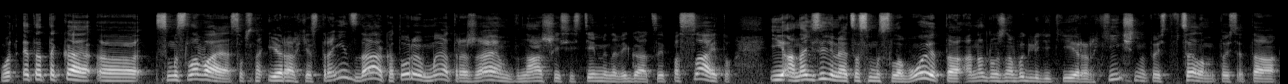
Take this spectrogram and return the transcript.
Вот это такая э, смысловая, собственно, иерархия страниц, да, которую мы отражаем в нашей системе навигации по сайту. И она действительно является смысловой, это, она должна выглядеть иерархично, то есть в целом, то есть это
